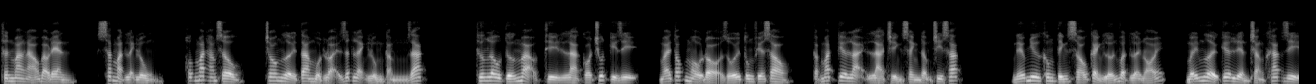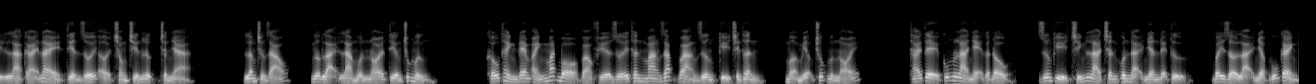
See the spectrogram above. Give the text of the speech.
thân mang áo bào đen, sắc mặt lạnh lùng, hốc mắt ham sâu, cho người ta một loại rất lạnh lùng cảm giác. Thương lâu tướng mạo thì là có chút kỳ dị, mái tóc màu đỏ rối tung phía sau, cặp mắt kia lại là chỉnh xanh đậm chi sắc nếu như không tính sáu cảnh lớn vật lời nói, mấy người kia liền chẳng khác gì là cái này tiên giới ở trong chiến lược trần nhà. Lâm trường giáo, ngược lại là muốn nói tiếng chúc mừng. Khấu thành đem ánh mắt bỏ vào phía dưới thân mang giáp vàng dương kỳ trên thân, mở miệng chúc mừng nói. Thái tể cũng là nhẹ gật đầu, dương kỳ chính là chân quân đại nhân đệ tử, bây giờ lại nhập ngũ cảnh,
